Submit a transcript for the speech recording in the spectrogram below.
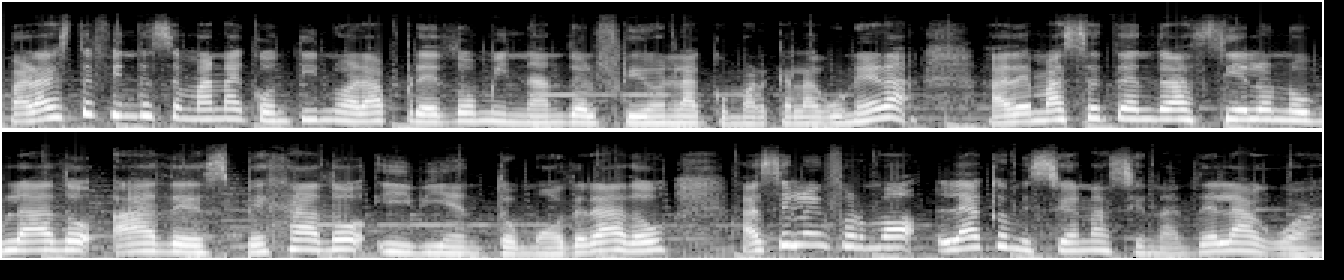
Para este fin de semana continuará predominando el frío en la comarca lagunera. Además se tendrá cielo nublado a despejado y viento moderado, así lo informó la Comisión Nacional del Agua.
